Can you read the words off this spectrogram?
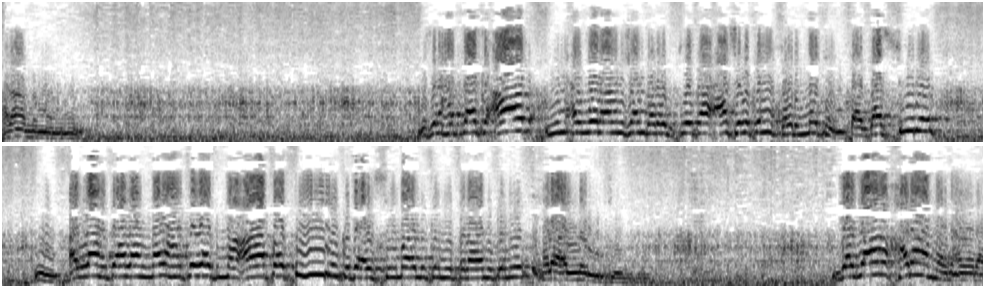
حرام ممنوع. مثلا حتى کہ آپ من اول آنشان درجے کا اصل کے حرمت. تا دستور اللہ تعالی نہ ہتے ما آپ تہیر کو استعمال کرنے پلان کرنے حلال نہیں چیز جزاء حرام ہے میرا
